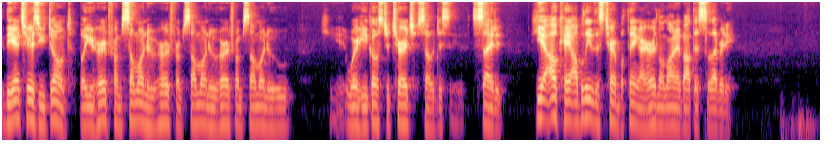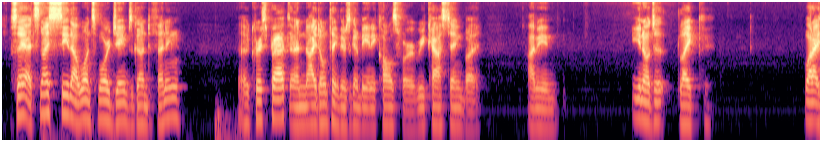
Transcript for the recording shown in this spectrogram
The answer is you don't. But you heard from someone who heard from someone who heard from someone who, where he goes to church. So just decided, yeah, okay, I'll believe this terrible thing I heard online about this celebrity. So yeah, it's nice to see that once more James Gunn defending uh, Chris Pratt, and I don't think there's going to be any calls for recasting. But I mean, you know, just like what I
